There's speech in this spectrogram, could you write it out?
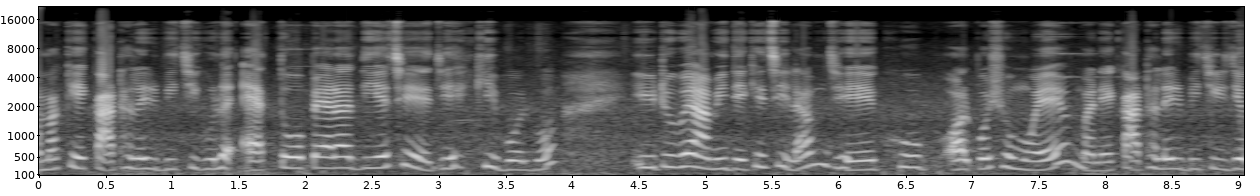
আমাকে কাঁঠালের বিচিগুলো এত প্যারা দিয়েছে যে কি বলব? ইউটিউবে আমি দেখেছিলাম যে খুব অল্প সময়ে মানে কাঁঠালের বিচির যে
